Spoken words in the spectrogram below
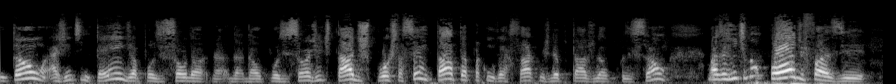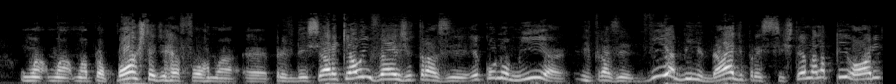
Então, a gente entende a posição da, da, da oposição, a gente está disposto a sentar até para conversar com os deputados da oposição, mas a gente não pode fazer uma, uma, uma, proposta de reforma é, previdenciária que, ao invés de trazer economia e trazer viabilidade para esse sistema, ela piore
